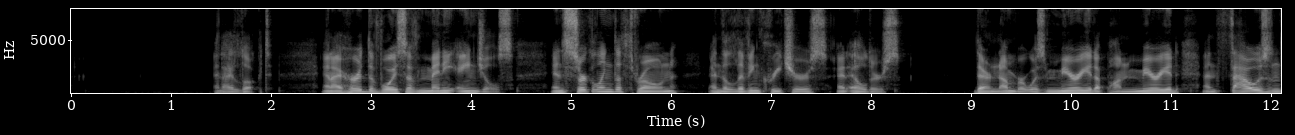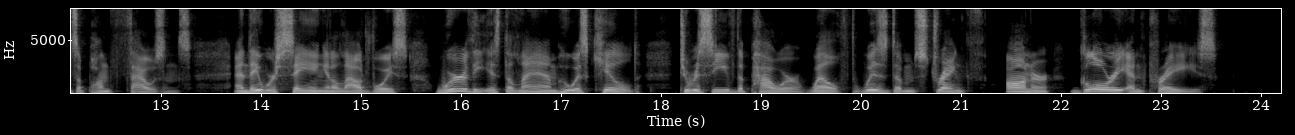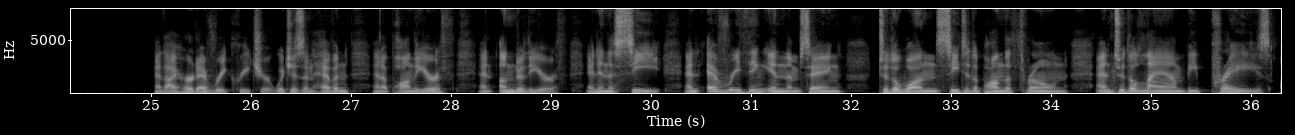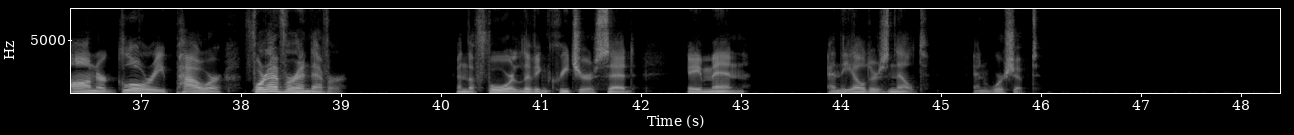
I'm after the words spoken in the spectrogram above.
And I looked, and I heard the voice of many angels, encircling the throne and the living creatures and elders. Their number was myriad upon myriad and thousands upon thousands. And they were saying in a loud voice, Worthy is the Lamb who was killed to receive the power, wealth, wisdom, strength, honor, glory, and praise. And I heard every creature which is in heaven and upon the earth and under the earth and in the sea and everything in them saying, To the one seated upon the throne and to the Lamb be praise, honor, glory, power, forever and ever. And the four living creatures said, Amen. And the elders knelt and worshipped.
